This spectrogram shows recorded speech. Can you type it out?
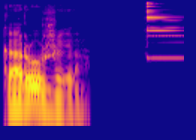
«К оружию!»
